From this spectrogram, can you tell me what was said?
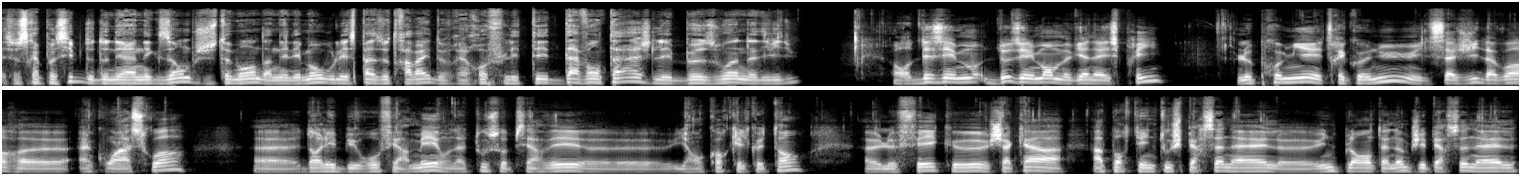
Et ce serait possible de donner un exemple justement d'un élément où l'espace de travail devrait refléter davantage les besoins de l'individu? Alors deux éléments, deux éléments me viennent à l'esprit. Le premier est très connu, il s'agit d'avoir euh, un coin à soi. Euh, dans les bureaux fermés, on a tous observé, euh, il y a encore quelques temps, le fait que chacun a apporté une touche personnelle, une plante, un objet personnel,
